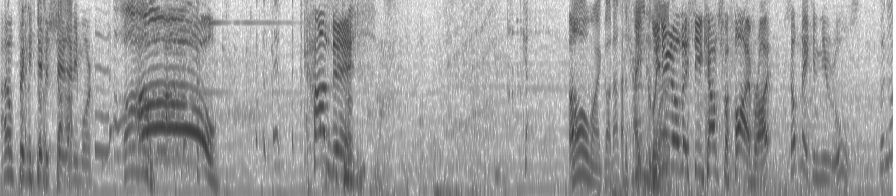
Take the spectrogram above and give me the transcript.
I don't freaking Candace give got a shit up. anymore. Oh, Oh! Candice! oh my god, that's, That's the eight pain. You do know this C counts for five, right? Stop making new rules. but no,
